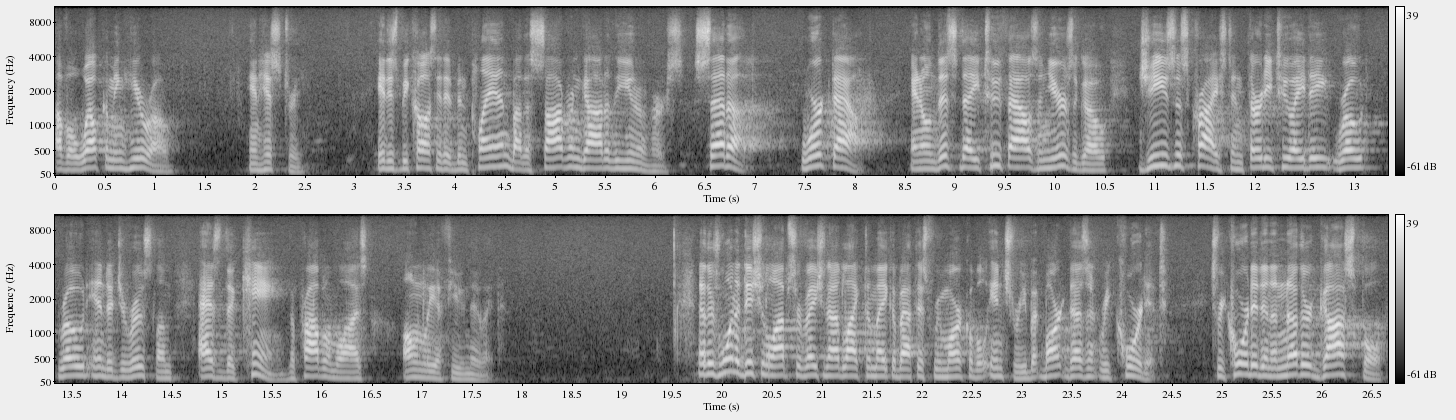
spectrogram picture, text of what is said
of a welcoming hero in history. It is because it had been planned by the sovereign God of the universe, set up, worked out, and on this day 2,000 years ago, Jesus Christ in 32 AD rode, rode into Jerusalem as the king. The problem was only a few knew it. Now, there's one additional observation I'd like to make about this remarkable entry, but Mark doesn't record it. It's recorded in another gospel.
